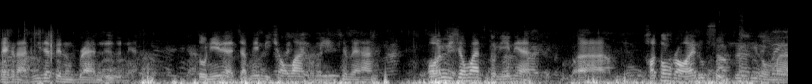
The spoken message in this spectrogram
ในขณะที่จะเป็นแบรนด์อื่นเนี่ยตัวนี้เนี่ยจะไม่มีช่องว่างตรงนี้ใช่ไหมฮะพอไม่มีช่องว่างตรงนี้เนี่ยเขาต้องรอให้ลูกสูบเคลื่อนที่ลงมา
